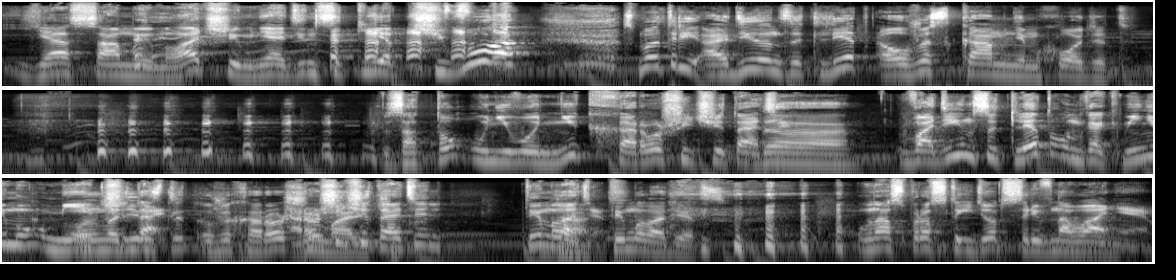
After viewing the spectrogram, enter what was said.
я самый младший, мне 11 лет. Чего? Смотри, 11 лет, а уже с камнем ходит. Зато у него ник хороший читатель. Да. В 11 лет он как минимум умеет Он в 11 читать. лет уже хороший, Хороший мальчик. читатель. Ты Да, молодец. ты молодец. У нас просто идет соревнование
